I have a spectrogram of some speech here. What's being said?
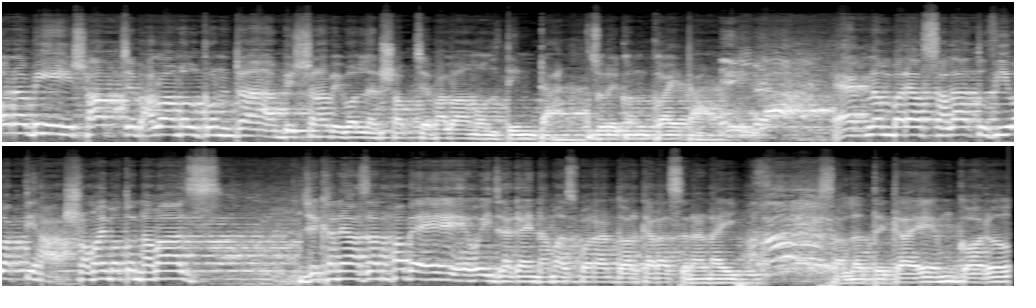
ও নবী, সবচেয়ে ভালো আমল কোনটা? বিশ্বনবী বললেন, সবচেয়ে ভালো আমল তিনটা, জোরে কোন কয়টা? এক নম্বরে, সালাতু ফি ওয়াক্তিহা, সময় মতো নামাজ, যেখানে আজান হবে, ওই জায়গায় নামাজ পড়ার দরকার আছে না নাই? সালাতে কায়েম করো,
